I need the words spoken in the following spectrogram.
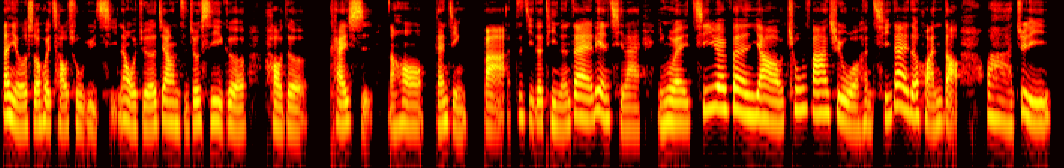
但有的时候会超出预期。那我觉得这样子就是一个好的开始，然后赶紧把自己的体能再练起来，因为七月份要出发去我很期待的环岛，哇，距离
